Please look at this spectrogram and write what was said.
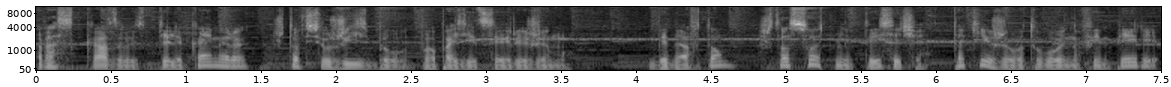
рассказывают в телекамеры, что всю жизнь был в оппозиции режиму. Беда в том, что сотни, тысячи таких же вот воинов империи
